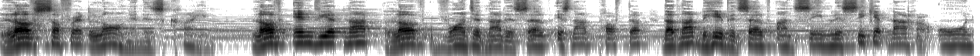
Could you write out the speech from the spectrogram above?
Love suffereth long and is kind. Love envieth not, love vaunteth not itself, is not puffed up, doth not behave itself unseemly, seeketh not her own,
